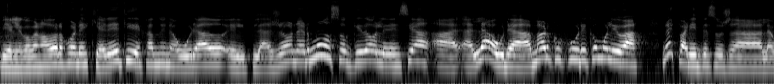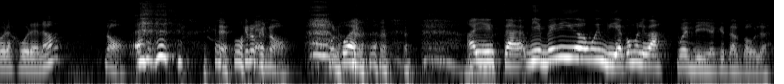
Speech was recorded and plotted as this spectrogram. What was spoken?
Bien, el gobernador Juárez Chiaretti dejando inaugurado el playón. Hermoso quedó, le decía a, Laura, a Marco Jure, ¿cómo le va? No es pariente suya Laura Jure, ¿no? No, creo que no. bueno, ahí está. Bienvenido, buen día, ¿cómo le va? Buen día, ¿qué tal Paula?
